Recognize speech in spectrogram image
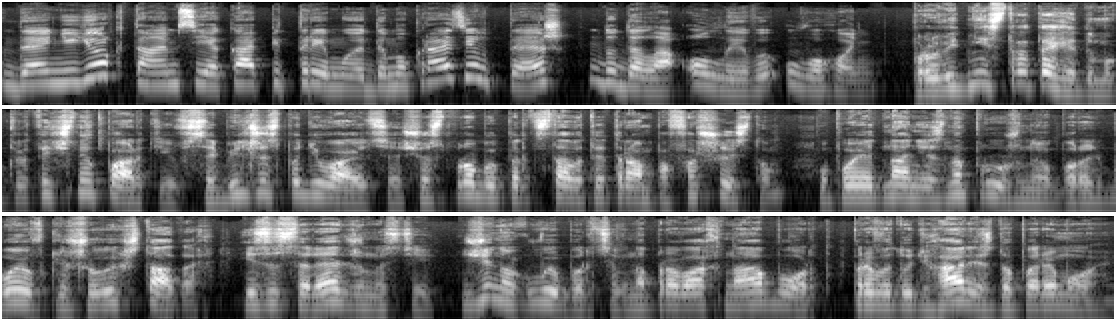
Де Нью-Йорк Таймс, яка підтримує демократів, теж додала оливи у вогонь. Провідні стратеги демократичної партії все більше сподіваються, що спроби представити Трампа фашистом у поєднанні з напруженою боротьбою в ключових штатах і зосередженості жінок-виборців на правах на аборт приведуть Гарріс до перемоги.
